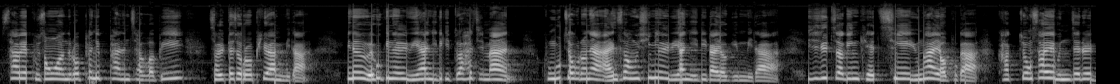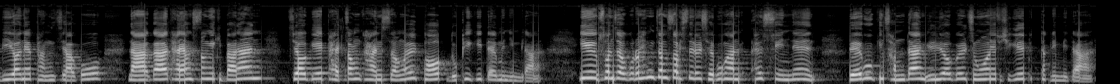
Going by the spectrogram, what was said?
사회 구성원으로 편입하는 작업이 절대적으로 필요합니다. 이는 외국인을 위한 일이기도 하지만 궁극적으로는 안성 시민을 위한 일이라 여깁니다. 이질적인 계층의 융화 여부가 각종 사회 문제를 미연에 방지하고 나아가 다양성에 기반한 지역의 발전 가능성을 더욱 높이기 때문입니다. 이에 우선적으로 행정 서비스를 제공할 수 있는 외국인 전담 인력을 증원해 주시길 부탁드립니다.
